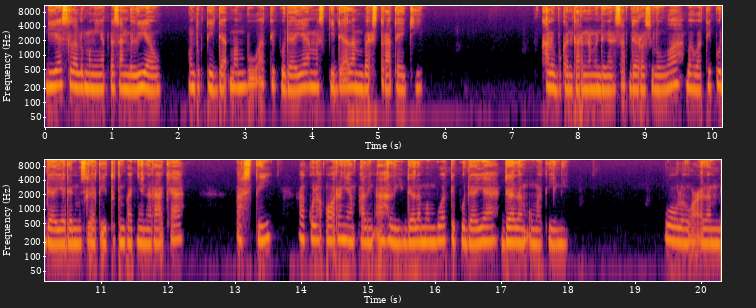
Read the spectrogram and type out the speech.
Dia selalu mengingat pesan beliau untuk tidak membuat tipu daya meski dalam berstrategi. Kalau bukan karena mendengar sabda Rasulullah bahwa tipu daya dan muslihat itu tempatnya neraka, pasti akulah orang yang paling ahli dalam membuat tipu daya dalam umat ini. Wallahu a'lam.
